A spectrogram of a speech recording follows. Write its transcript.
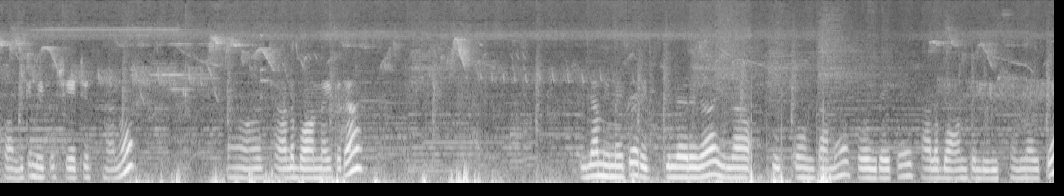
సో అందుకే మీకు షేర్ చేస్తున్నాను. చాలా బాగున్నాయి కదా. ఇలా మేమైతే రెగ్యులర్గా ఇలా చూస్తూ ఉంటాము. సో ఇదైతే చాలా బాగుంటుంది విషయంలో అయితే.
